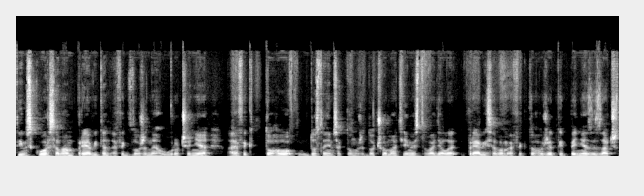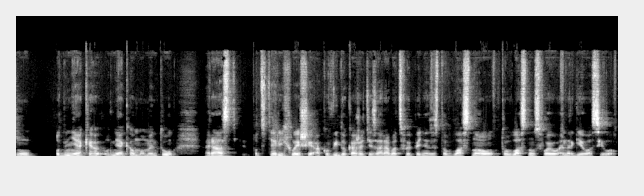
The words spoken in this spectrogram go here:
tým skôr sa vám prejaví ten efekt zloženého úročenia a efekt toho, dostanem sa k tomu, že do čoho máte investovať, ale prejaví sa vám efekt toho, že tie peniaze začnú od nejakého, od nejakého momentu rásť v podstate rýchlejšie, ako vy dokážete zarábať svoje peniaze s tou vlastnou, tou vlastnou svojou energiou a silou.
